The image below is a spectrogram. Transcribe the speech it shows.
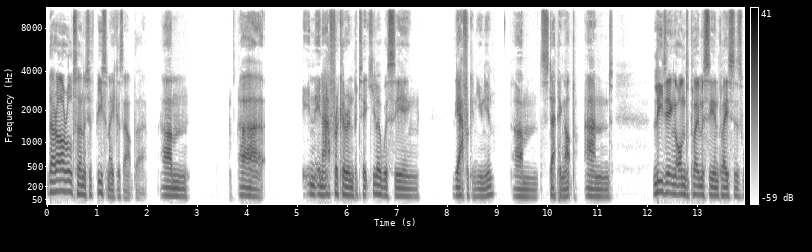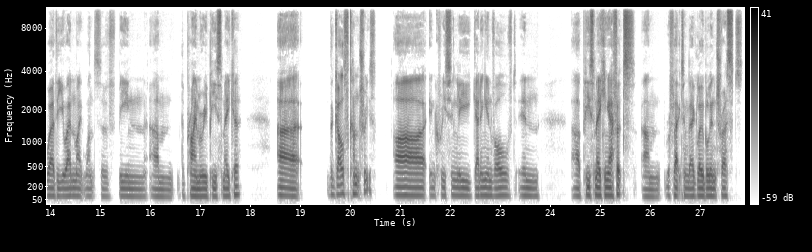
there are alternative peacemakers out there. Um, uh, in in Africa, in particular, we're seeing the African Union um, stepping up and leading on diplomacy in places where the UN might once have been um, the primary peacemaker. Uh, the Gulf countries are increasingly getting involved in uh, peacemaking efforts, um, reflecting their global interests.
